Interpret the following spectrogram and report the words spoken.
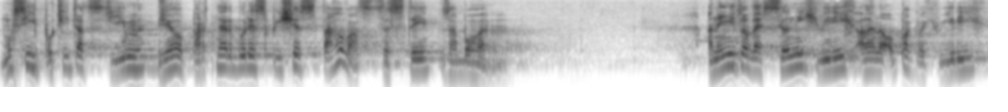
musí počítat s tím, že jeho partner bude spíše stahovat z cesty za Bohem. A není to ve silných chvílích, ale naopak ve chvílích,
